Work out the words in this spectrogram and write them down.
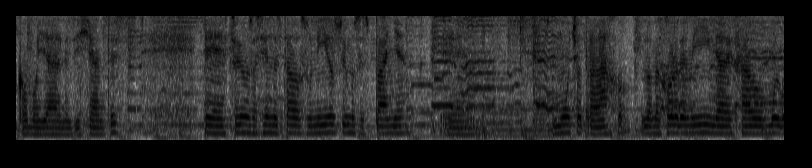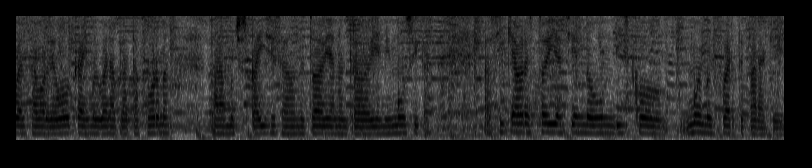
como ya les dije antes. Eh, estuvimos haciendo Estados Unidos, fuimos a España, eh, mucho trabajo. Lo mejor de mí me ha dejado muy buen sabor de boca y muy buena plataforma para muchos países a donde todavía no entraba bien mi música. Así que ahora estoy haciendo un disco muy muy fuerte para que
